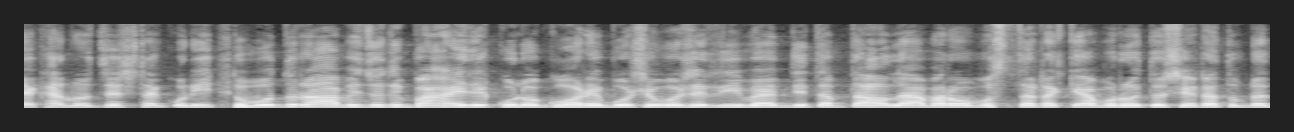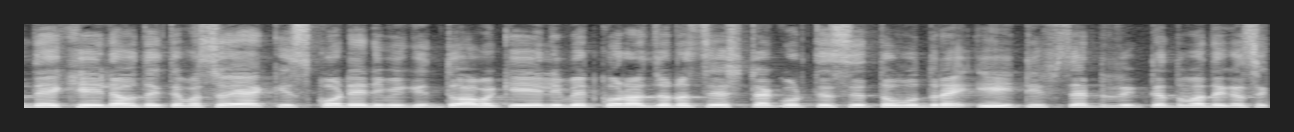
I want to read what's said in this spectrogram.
দেখানোর চেষ্টা করি। তো বন্ধুরা, আমি যদি বাইরে কোনো ঘরে বসে বসে রিভাইভ দিতাম, তাহলে আমার অবস্থাটা কেমন হইতো সেটা তোমরা দেখেই নাও। দেখতে পাচ্ছ, এক স্কোয়াড এনিমি কিন্তু আমাকে এলিমেট করার জন্য চেষ্টা করতেছে। তো বন্ধুরা, এই টিপস অ্যান্ড ট্রিকটা তোমাদের কাছে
